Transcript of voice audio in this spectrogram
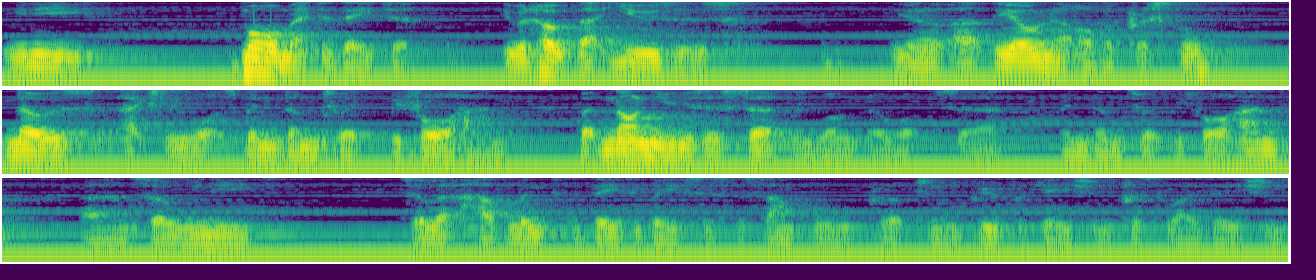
we need more metadata. You would hope that users, you know, uh, the owner of a crystal, knows actually what's been done to it beforehand but non-users certainly won't know what's uh, been done to it beforehand. And so we need to let, have links to databases for sample production and purification, crystallization,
